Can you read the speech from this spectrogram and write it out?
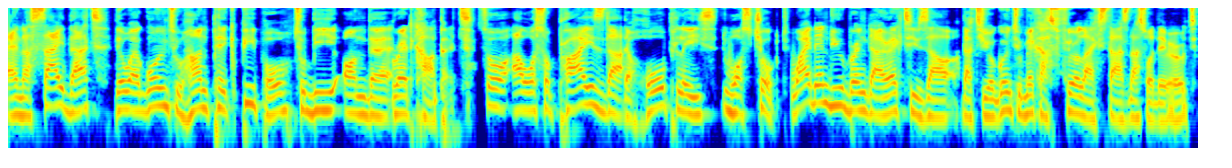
And aside that, they were going to handpick people to be on the red carpet. So I was surprised that the whole place was choked. Why then do you bring directives out that you're going to make us feel like stars? That's what they wrote.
